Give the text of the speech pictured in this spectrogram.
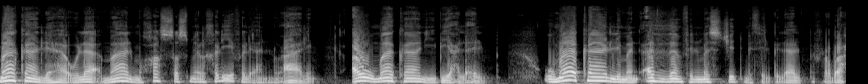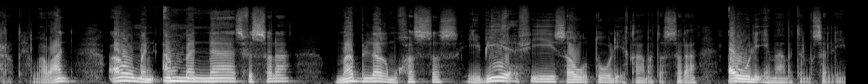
ما كان لهؤلاء مال مخصص من الخليفة لأنه عالم أو ما كان يبيع العلم وما كان لمن أذن في المسجد مثل بلال بن رباح رضي الله عنه أو من أما الناس في الصلاة. مبلغ مخصص يبيع فيه صوته لإقامة الصلاة أو لإمامة المصلين.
